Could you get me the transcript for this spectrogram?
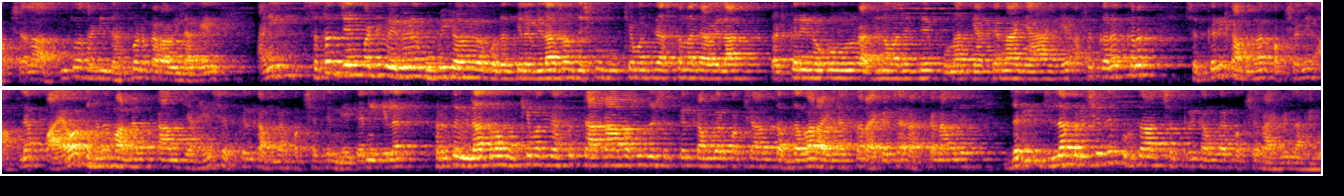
पक्षाला अस्तित्वासाठी धडपड करावी लागेल. आणि सतत जयंत पाटील वेगवेगळ्या भूमिका बदल केल्या विलासराव देशमुख मुख्यमंत्री असताना त्यावेळेला तटकरी नको म्हणून राजीनामा द्यायचे पुण्यात घ्या त्यांना घ्या हे असं करत करत शेतकरी कामगार पक्षाने आपल्या पायावर धरणं मारण्याचं काम जे आहे शेतकरी कामगार पक्षाच्या नेत्यांनी केलं. खरं तर विलासराव मुख्यमंत्री असतात त्या काळापासून जर शेतकरी कामगार पक्षाला दबदबा राहिला असता रायगडच्या राजकारणामध्ये जरी जिल्हा परिषदेपुरता आज शेतकरी कामगार पक्ष राहिलेला आहे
